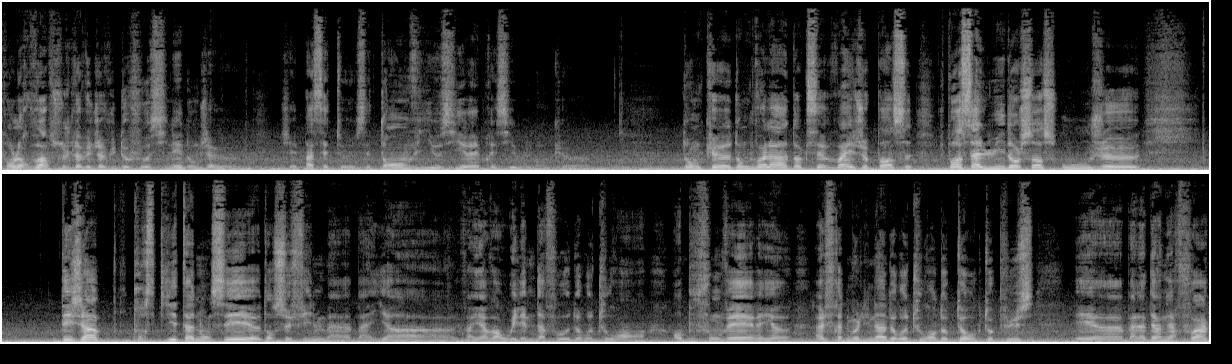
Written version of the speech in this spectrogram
pour le revoir, parce que je l'avais déjà vu deux fois au ciné, donc j'avais pas cette, envie aussi irrépressible. Donc, euh, donc, euh, donc voilà, donc ouais, je pense, je pense à lui dans le sens où je. Déjà, pour ce qui est annoncé dans ce film, bah, bah, il, va y avoir Willem Dafoe de retour en, bouffon vert et Alfred Molina de retour en Docteur Octopus. Et bah, la dernière fois,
